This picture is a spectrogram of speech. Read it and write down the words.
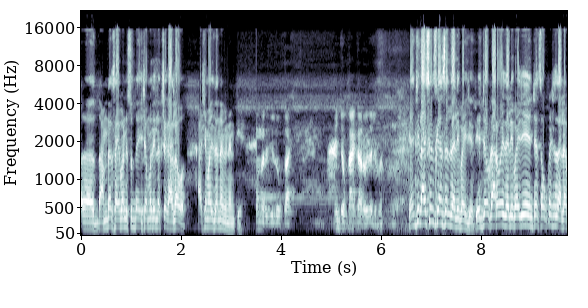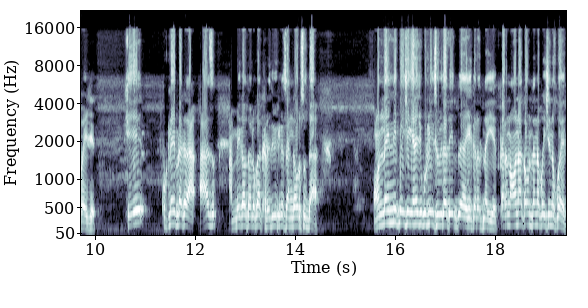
अं, आमदार साहेबांनी सुद्धा याच्यामध्ये लक्ष घालावं अशी माझी त्यांना विनंती आहे. काय कारवाई झाली यांची लायसन्स कॅन्सल झाली पाहिजेत. यांच्यावर कारवाई झाली पाहिजे यांच्या चौकशा झाल्या पाहिजेत. हे कुठल्याही प्रकार आज आंबेगाव तालुका खरेदी विक्री संघावर सुद्धा ऑनलाईनने पैसे घेण्याची कुठलीही सुविधा ते हे करत नाही आहेत कारण ऑन अकाउंट त्यांना पैसे नको आहेत.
